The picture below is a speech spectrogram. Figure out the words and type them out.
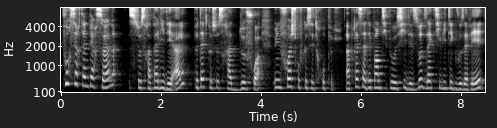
Pour certaines personnes, ce sera pas l'idéal. Peut-être que ce sera deux fois. Une fois, je trouve que c'est trop peu. Après, ça dépend un petit peu aussi des autres activités que vous avez.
